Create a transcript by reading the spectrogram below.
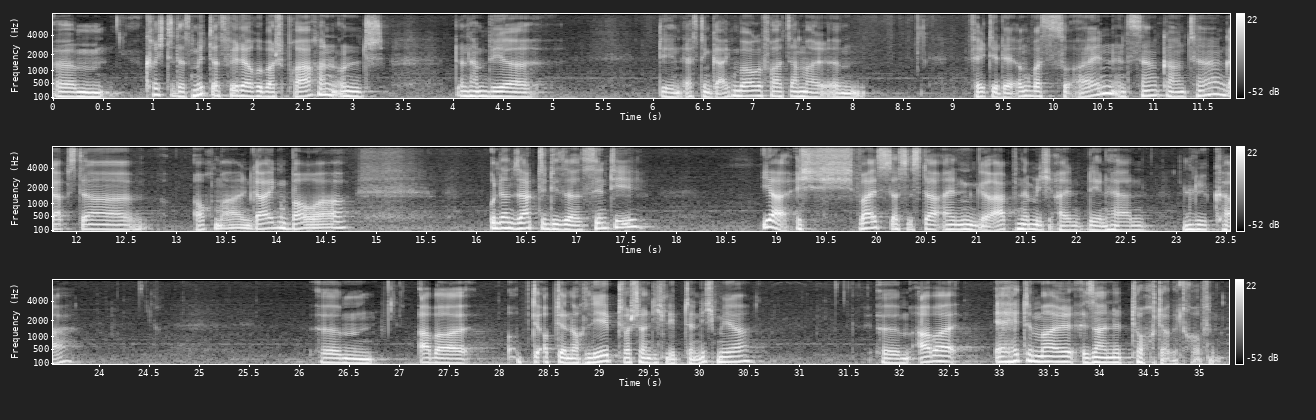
ähm, kriegte das mit, dass wir darüber sprachen und dann haben wir den, erst den Geigenbauer gefragt, sag mal, ähm, fällt dir da irgendwas zu ein? In Saint-Quentin gab es da auch mal einen Geigenbauer. Und dann sagte dieser Sinti, ja, ich weiß, dass es da einen gab, nämlich einen, den Herrn Lucas. Ähm, aber ob der, ob der, noch lebt, wahrscheinlich lebt er nicht mehr. Ähm, aber er hätte mal seine Tochter getroffen.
